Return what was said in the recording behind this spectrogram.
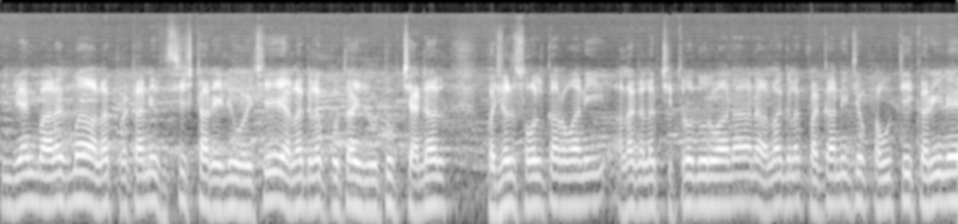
દિવ્યાંગ બાળકમાં અલગ પ્રકારની વિશિષ્ટતા રહેલી હોય છે. એ અલગ અલગ પોતાની યુટ્યુબ ચેનલ પઝલ સોલ્વ કરવાની, અલગ અલગ ચિત્રો દોરવાના અને અલગ અલગ પ્રકારની જે પ્રવૃત્તિ કરીને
